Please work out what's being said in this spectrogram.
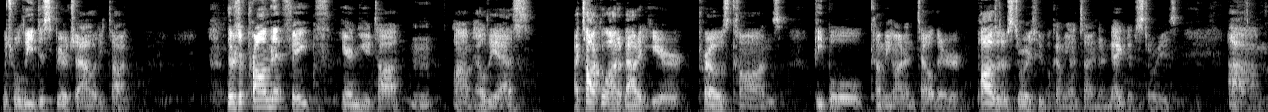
which will lead to spirituality talk. There's a prominent faith here in Utah, Mhm. um, LDS. I talk a lot about it here. Pros, cons, people coming on and tell their positive stories, people coming on and telling their negative stories, um,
